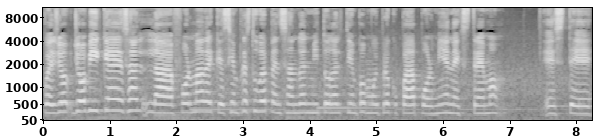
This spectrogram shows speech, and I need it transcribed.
pues yo, yo vi que esa la forma de que siempre estuve pensando en mí todo el tiempo, muy preocupada por mí en extremo, este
